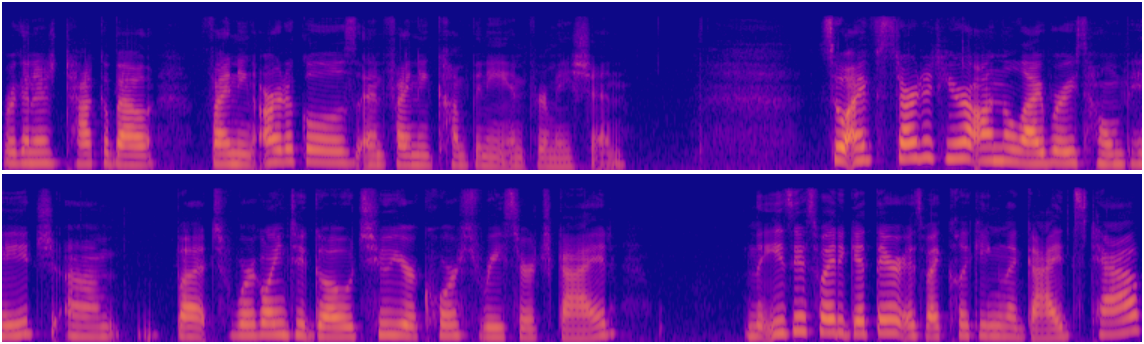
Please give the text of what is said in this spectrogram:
We're going to talk about finding articles and finding company information. So I've started here on the library's homepage, um, but we're going to go to your course research guide. And the easiest way to get there is by clicking the Guides tab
